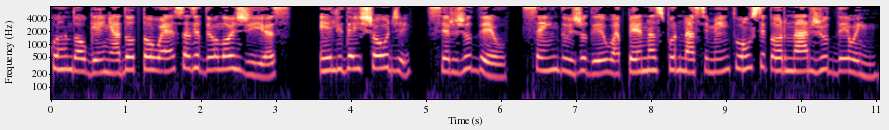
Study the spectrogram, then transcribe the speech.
Quando alguém adotou essas ideologias, ele deixou de ser judeu, sendo judeu apenas por nascimento ou se tornar judeu em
